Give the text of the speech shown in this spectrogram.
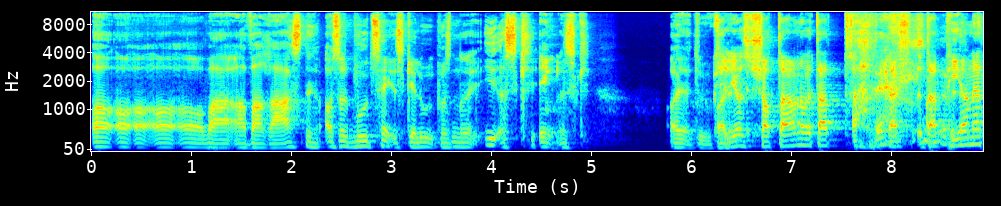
og, og, og, og, og, var, og var rasende, og så modtage skæld ud på sådan noget irsk engelsk. Og ja, du Well, kan... just shut down with that, that, that pianet.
